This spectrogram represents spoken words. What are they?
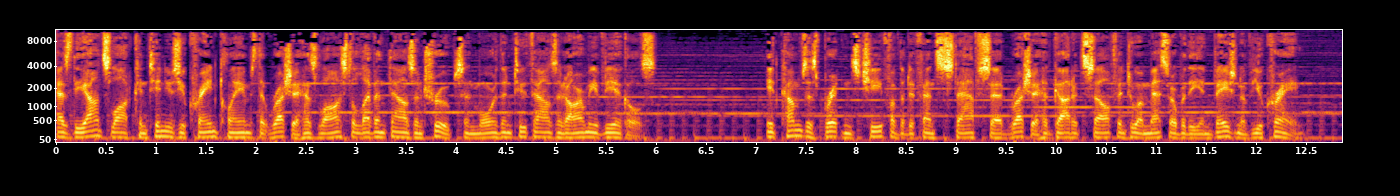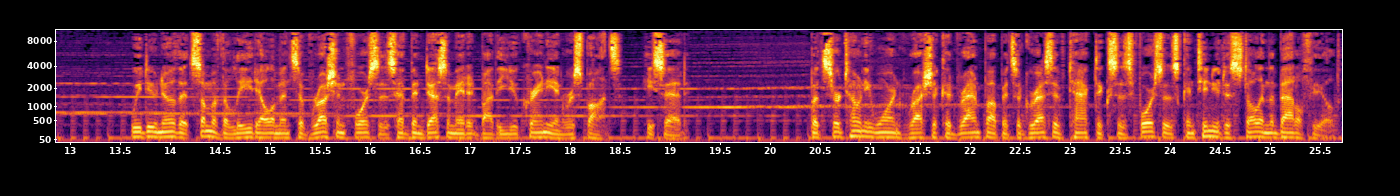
as the onslaught continues Ukraine claims that Russia has lost 11,000 troops and more than 2,000 army vehicles. It comes as Britain's chief of the defense staff said Russia had got itself into a mess over the invasion of Ukraine. We do know that some of the lead elements of Russian forces have been decimated by the Ukrainian response, he said. But Sir Tony warned Russia could ramp up its aggressive tactics as forces continue to stall in the battlefield.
